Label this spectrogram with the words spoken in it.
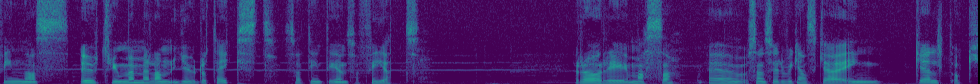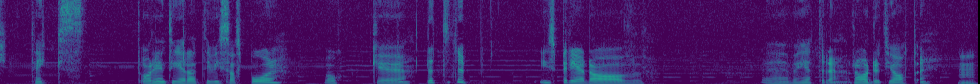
finnas utrymme mellan ljud och text. Så att det inte är en så fet rörig massa. Eh, och sen så är det väl ganska enkelt och textorienterat i vissa spår. Och eh, lite typ inspirerad av, eh, vad heter det, radioteater. Mm.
